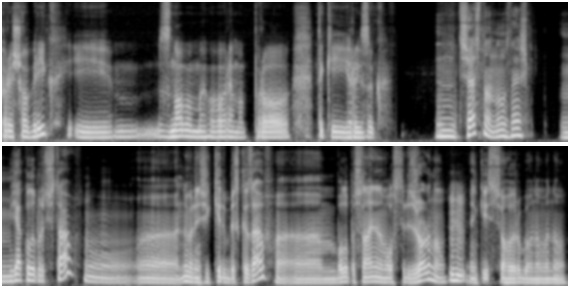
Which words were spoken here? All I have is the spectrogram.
пройшов рік, і знову ми говоримо про такий ризик. Чесно, ну знаєш, я коли прочитав, ну, е, ну верніше, Кірбі сказав, е, було посилання на Wall Street Journal, який з цього робив новину.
